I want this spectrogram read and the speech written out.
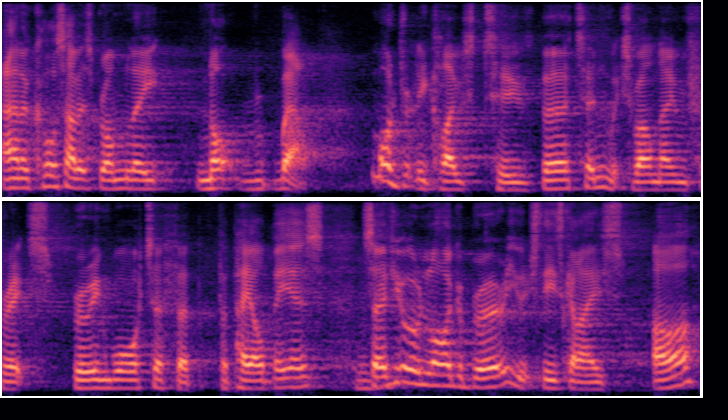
And of course, Abbots Bromley, not well, moderately close to Burton, which is well known for its brewing water for, for pale beers. So if you're a lager brewery, which these guys are,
